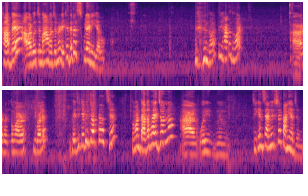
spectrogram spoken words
খাবে। আবার বলছে মা আমার জন্য রেখে দেবে স্কুলে নিয়ে যাব। ধর তুই হাতে ধর। আর তোমার কি বলে ভেজিটেবল চপটা হচ্ছে তোমার দাদা ভাইয়ের জন্য আর ওই চিকেন স্যান্ডউইচটা তানিয়ার জন্য।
